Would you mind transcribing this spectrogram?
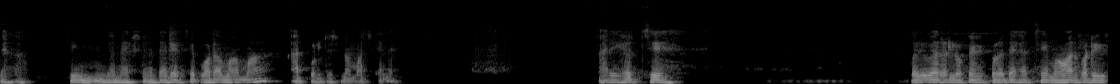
দেখো তিনজন একসঙ্গে দাঁড়িয়ে আছে। বড় মা, মা আর পলিটিশিয়ানের মাঝখানে। আর এই হচ্ছে পরিবারের লোক এক, এক করে দেখাচ্ছে। মামার বাড়ির,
